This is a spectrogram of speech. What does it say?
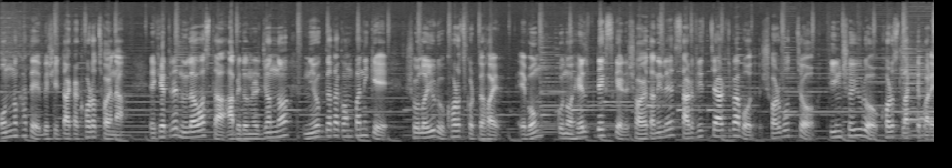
অন্য খাতে বেশি টাকা খরচ হয় না। এক্ষেত্রে নুলাওয়াস্তা আবেদনের জন্য নিয়োগদাতা কোম্পানিকে ষোলো ইউরো খরচ করতে হয় এবং কোনো হেল্প ডেস্কের সহায়তা নিলে সার্ভিস চার্জ বাবদ সর্বোচ্চ তিনশো ইউরো খরচ লাগতে পারে।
